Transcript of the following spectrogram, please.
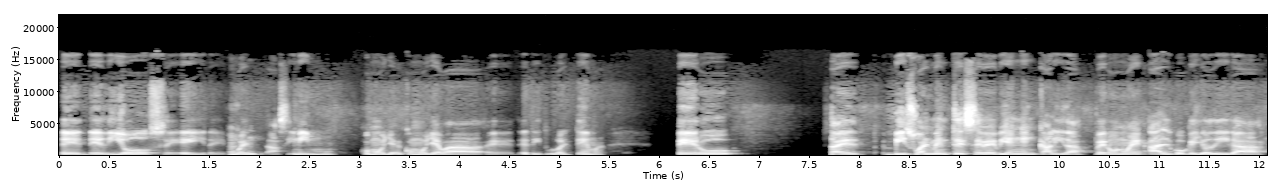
de, de dioses y de pues, así mismo, como, como lleva eh, de título el tema. Pero visualmente se ve bien en calidad, pero no es algo que yo diga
